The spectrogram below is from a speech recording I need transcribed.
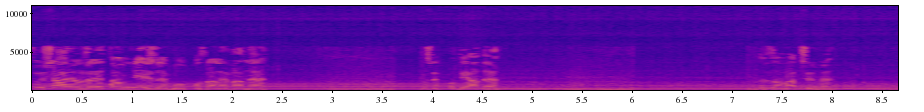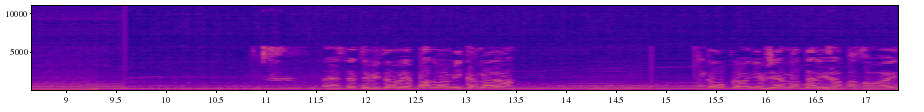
słyszałem, że tam nieźle było pozalewane, że podjadę. Zobaczymy. No niestety widzowie, padła mi kamera GoPro, a nie wziąłem baterii zapasowej.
